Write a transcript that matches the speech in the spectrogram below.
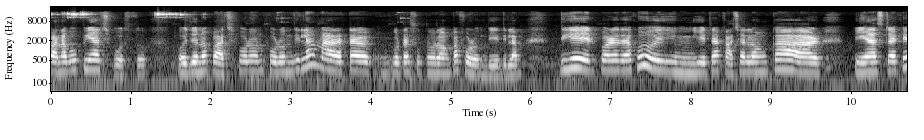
বানাবো পেঁয়াজ পোস্ত। ওই জন্য পাঁচ ফোড়ন ফোড়ন দিলাম আর একটা গোটা শুকনো লঙ্কা ফোড়ন দিয়ে দিলাম। দিয়ে এরপরে দেখো ওই ইয়েটা, কাঁচা লঙ্কা আর পেঁয়াজটাকে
